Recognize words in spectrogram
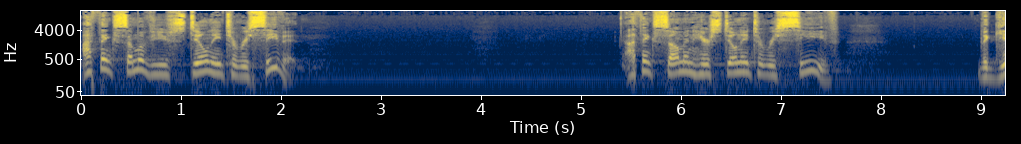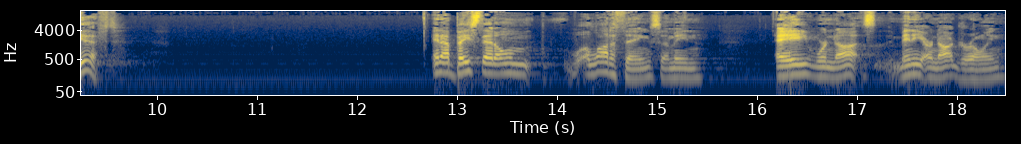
I think some of you still need to receive it. I think some in here still need to receive the gift. And I base that on a lot of things. I mean, A, we're not, many are not growing.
